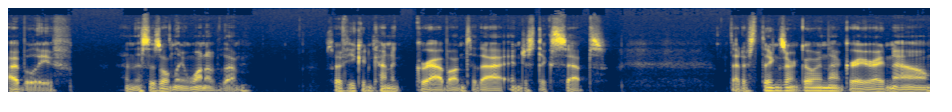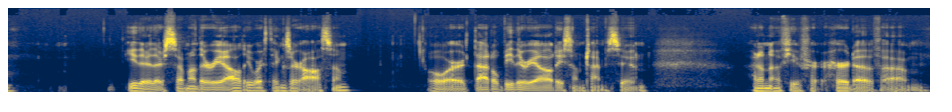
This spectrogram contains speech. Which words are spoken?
I believe, and this is only one of them. So if you can kind of grab onto that and just accept that if things aren't going that great right now, either there's some other reality where things are awesome or that'll be the reality sometime soon. I don't know if you've heard of um,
